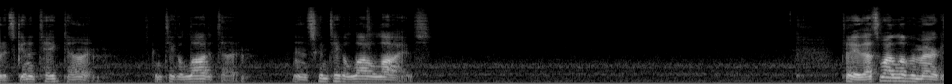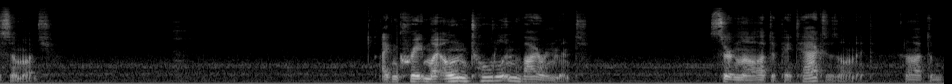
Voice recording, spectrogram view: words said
But it's going to take time. It's going to take a lot of time. And it's going to take a lot of lives. tell you, that's why I love America so much. I can create my own total environment. Certainly, I'll have to pay taxes on it. I'll have to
